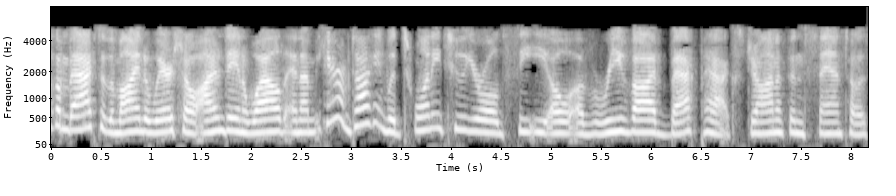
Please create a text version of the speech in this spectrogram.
Welcome back to the Mind Aware Show. I'm Dana Wilde, and I'm here. I'm talking with 22 year old CEO of Revive Backpacks, Jonathan Santos.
